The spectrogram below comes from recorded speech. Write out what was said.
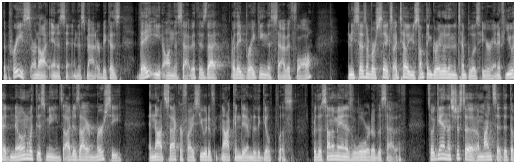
the priests are not innocent in this matter because they eat on the Sabbath. Is that are they breaking the Sabbath law? And he says in verse 6, I tell you, something greater than the temple is here. And if you had known what this means, I desire mercy and not sacrifice, you would have not condemned the guiltless. For the Son of Man is Lord of the Sabbath. So again, that's just a, a mindset that the,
